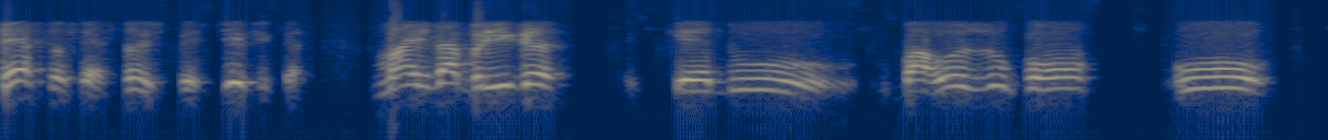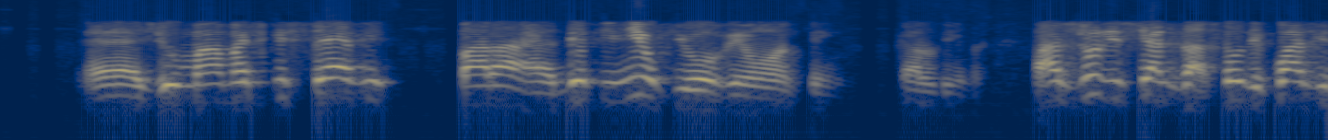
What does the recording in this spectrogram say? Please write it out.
dessa sessão específica, mas da briga que é do Barroso com o é, Gilmar, mas que serve para definir o que houve ontem, Carolina. A judicialização de quase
